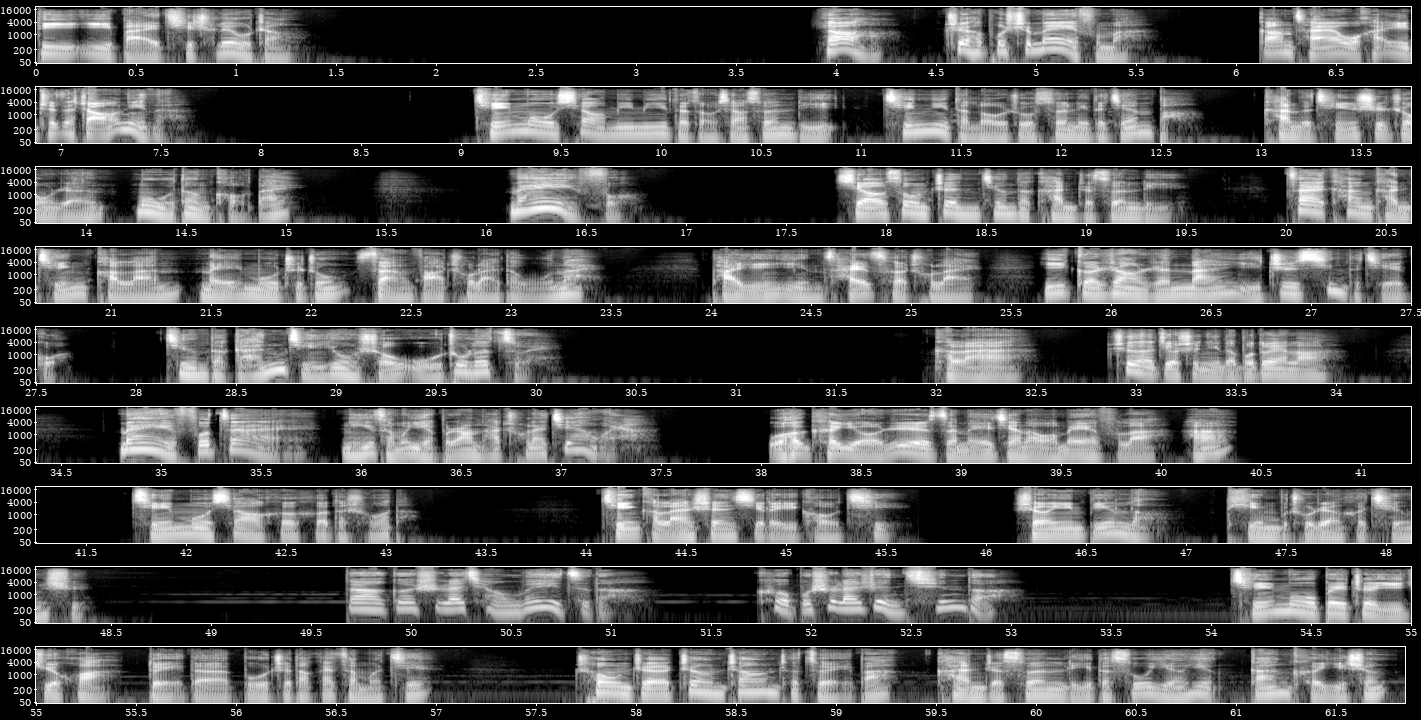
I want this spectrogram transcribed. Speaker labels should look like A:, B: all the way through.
A: 第一百七十六章。哟，这不是妹夫吗？刚才我还一直在找你呢。秦牧笑眯眯的走向孙离，亲昵的搂住孙离的肩膀，看得秦氏众人目瞪口呆。妹夫，小宋震惊的看着孙离，再看看秦可兰眉目之中散发出来的无奈，他隐隐猜测出来一个让人难以置信的结果。惊得赶紧用手捂住了嘴。克兰，这就是你的不对了。妹夫在，你怎么也不让他出来见我呀？我可有日子没见到我妹夫了啊！秦牧笑呵呵的说道。秦克兰深吸了一口气，声音冰冷，听不出任何情绪。
B: 大哥是来抢位子的，可不是来认亲的。
A: 秦牧被这一句话怼得不知道该怎么接。冲着正张着嘴巴看着孙离的苏莹莹干咳一声，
